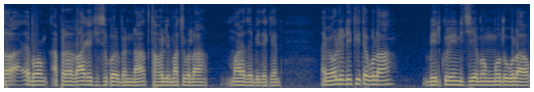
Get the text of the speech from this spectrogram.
তা, এবং আপনারা রাগে কিছু করবেন না, তাহলে মাছগুলা মারা যাবে দেখেন। আমি অলরেডি ফিতাগুলা বের করে নিয়েছি এবং মধুগুলাও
